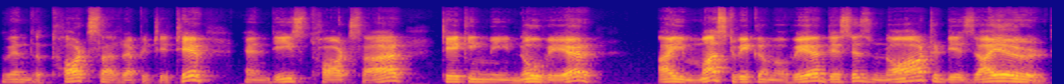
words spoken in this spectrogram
When the thoughts are repetitive and these thoughts are taking me nowhere, I must become aware this is not desired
